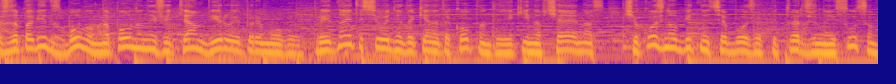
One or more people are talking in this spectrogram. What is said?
Ваш заповіт з Богом наповнений життям, вірою і перемогою. Приєднайтесь сьогодні до Кеннета Копленда, який навчає нас, що кожна обітниця Божа підтверджена Ісусом,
